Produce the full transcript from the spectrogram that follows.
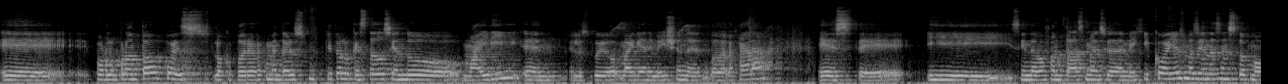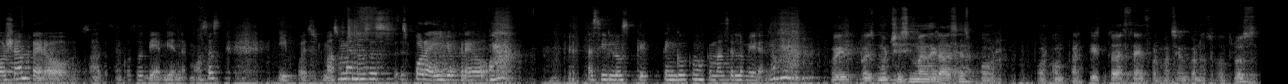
Eh, por lo pronto, pues lo que podría recomendar es un poquito lo que ha estado haciendo Mighty en el estudio Mighty Animation en Guadalajara este, y Cinema Fantasma en Ciudad de México. Ellos más bien hacen stop motion, pero hacen cosas bien, bien hermosas. Y pues más o menos es, es por ahí, yo creo. Así los que tengo como que más se lo miran, ¿no? Pues muchísimas gracias por, por compartir toda esta información con nosotros.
